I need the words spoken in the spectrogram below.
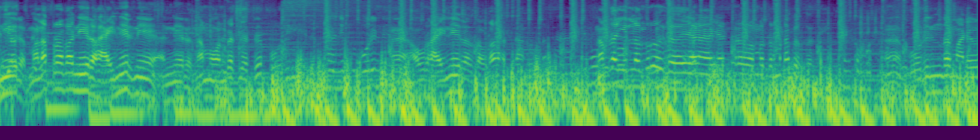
ನೀರು ಮಲಪ್ರಭಾ ನೀರು ಹೈ ನೀರು ನೀ ನೀರು. ನಮ್ಮ ಒಂಬತ್ತು ಐತಿ ಬೋರಿನ ನೀರು. ಅವ್ರು ಹೈ ನೀರು ಅದಾವಲ್ಲ ಹದಿನಾಲ್ಕು ನಮ್ದಾಗ ಇಲ್ಲಂದ್ರು ಇದು ಎ- ಎಂಟರ ಒಂಬತ್ತರ ಮಟ ಬೀಳ್ತೈತಿ ಹಾಂ ಬೋರಿಂದ ಮಾಡೇವಿ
